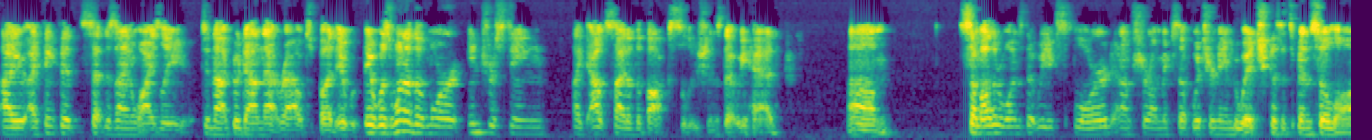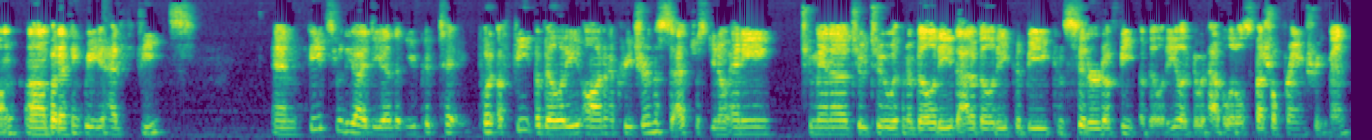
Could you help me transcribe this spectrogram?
I, I think that set design wisely did not go down that route, but it it was one of the more interesting like outside of the box solutions that we had. Um, some other ones that we explored, and I'm sure I'll mix up which are named which because it's been so long. Uh, but I think we had feats, and feats were the idea that you could take put a feat ability on a creature in the set, just you know any two mana two two with an ability. That ability could be considered a feat ability, like it would have a little special frame treatment,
